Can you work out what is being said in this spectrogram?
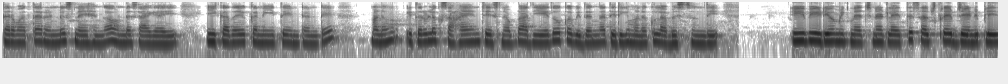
తర్వాత రెండు స్నేహంగా ఉండసాగాయి. ఈ కథ యొక్క నీతి ఏంటంటే మనం ఇతరులకు సహాయం చేసినప్పుడు అది ఏదో ఒక విధంగా తిరిగి మనకు లభిస్తుంది. ఈ వీడియో మీకు నచ్చినట్లయితే సబ్స్క్రైబ్ చేయండి ప్లీజ్.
